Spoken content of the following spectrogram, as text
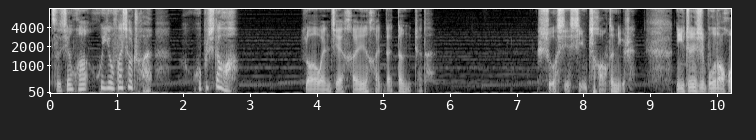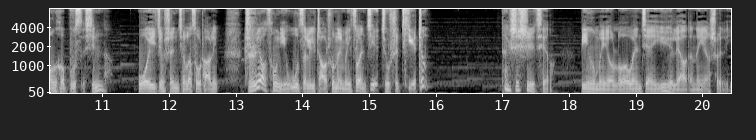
紫荆花会诱发哮喘，我不知道啊。罗文杰狠狠的瞪着他，说些心肠的女人，你真是不到黄河不死心呢。我已经申请了搜查令，只要从你屋子里找出那枚钻戒，就是铁证。但是事情并没有罗文健预料的那样顺利。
